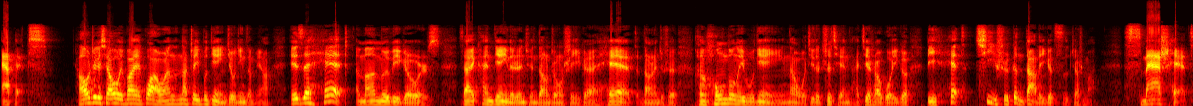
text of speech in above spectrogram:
epics。好，这个小尾巴也挂完了，那这一部电影究竟怎么样？Is a hit among moviegoers。在看电影的人群当中是一个 hit，当然就是很轰动的一部电影。那我记得之前还介绍过一个比 hit 气势更大的一个词，叫什么？smash hit。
